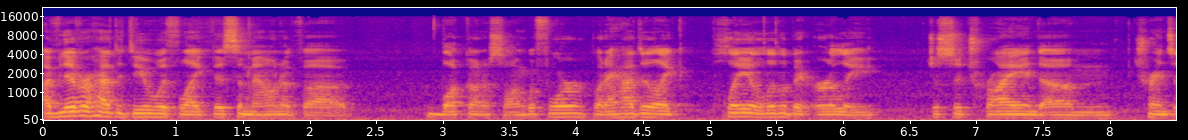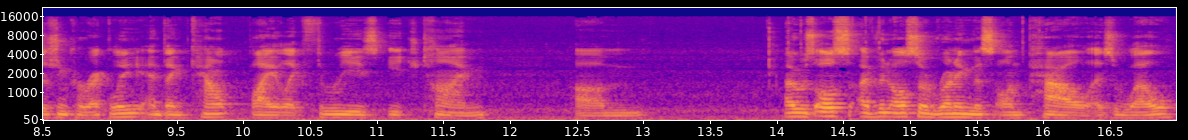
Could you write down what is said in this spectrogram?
I've never had to deal with like this amount of uh, luck on a song before, but I had to like play a little bit early just to try and um, transition correctly and then count by like threes each time. Um, I was also I've been also running this on PAL as well,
